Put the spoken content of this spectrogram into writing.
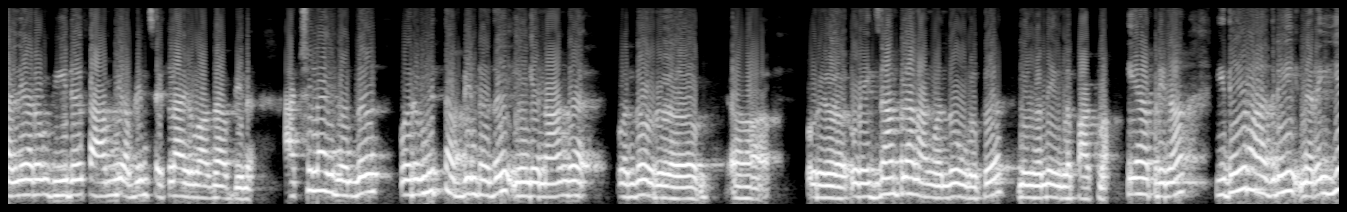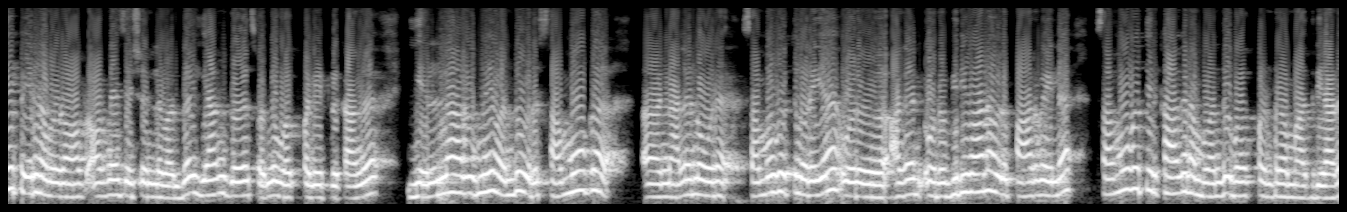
கல்யாணம் வீடு ஃபேமிலி அப்படின்னு செட்டில் ஆயிடுவாங்க அப்படின்னு. ஆக்சுவலா இது வந்து ஒரு மித் அப்படின்றது இங்க நாங்க வந்து ஒரு ஆஹ், ஒரு ஒரு எக்ஸாம்பிளா நாங்க வந்து உங்களுக்கு நீங்க வந்து எங்களை பார்க்கலாம். ஏன் அப்படின்னா இதே மாதிரி நிறைய பேர் நம்மளோட ஆர்கனைசேஷன்ல வந்து யங் கேர்ள்ஸ் வந்து ஒர்க் பண்ணிட்டு இருக்காங்க. எல்லாருமே வந்து ஒரு சமூக ஆஹ், நலனோட சமூகத்தினுடைய ஒரு அகன் ஒரு விரிவான ஒரு பார்வையில சமூகத்திற்காக நம்ம வந்து ஒர்க் பண்ற மாதிரியான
